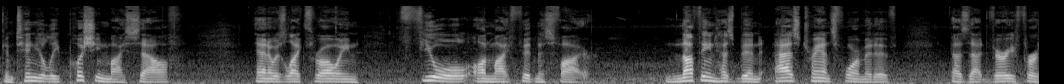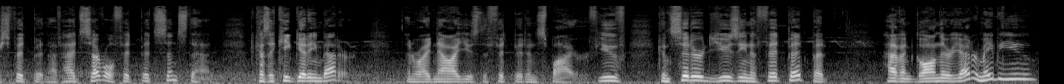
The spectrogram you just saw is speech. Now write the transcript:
continually pushing myself and it was like throwing fuel on my fitness fire. Nothing has been as transformative as that very first Fitbit. And I've had several Fitbits since then because I keep getting better. And right now I use the Fitbit Inspire. If you've considered using a Fitbit but haven't gone there yet, or maybe you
